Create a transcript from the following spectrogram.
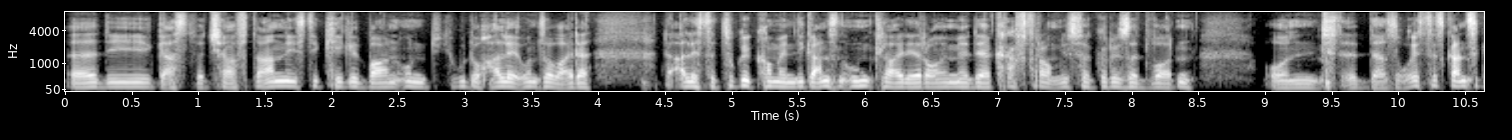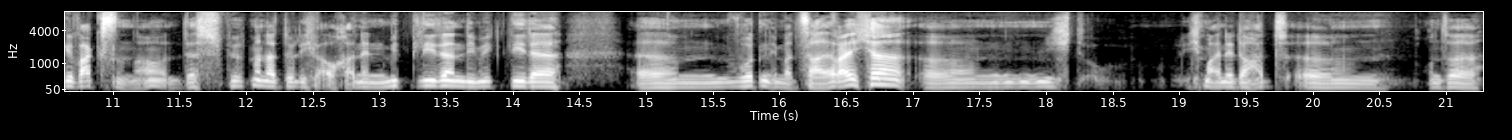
äh, die Gastwirtschaft, dann ist die Kegelbahn und Judohalle und so weiter. Da alles dazugekommen, die ganzen Umkleideräume, der Kraftraum ist vergrößert worden. Und äh, da so ist das Ganze gewachsen. Ne? Das spürt man natürlich auch an den Mitgliedern. Die Mitglieder ähm, wurden immer zahlreicher. Ähm, nicht, ich meine, da hat ähm, unser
